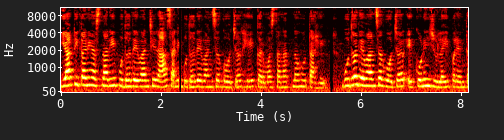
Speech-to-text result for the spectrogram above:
या ठिकाणी असणारी बुधदेवांची रास आणि बुधदेवांचं गोचर हे कर्मस्थानात न होत आहे. बुधदेवांचं गोचर एकोणीस जुलै पर्यंत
